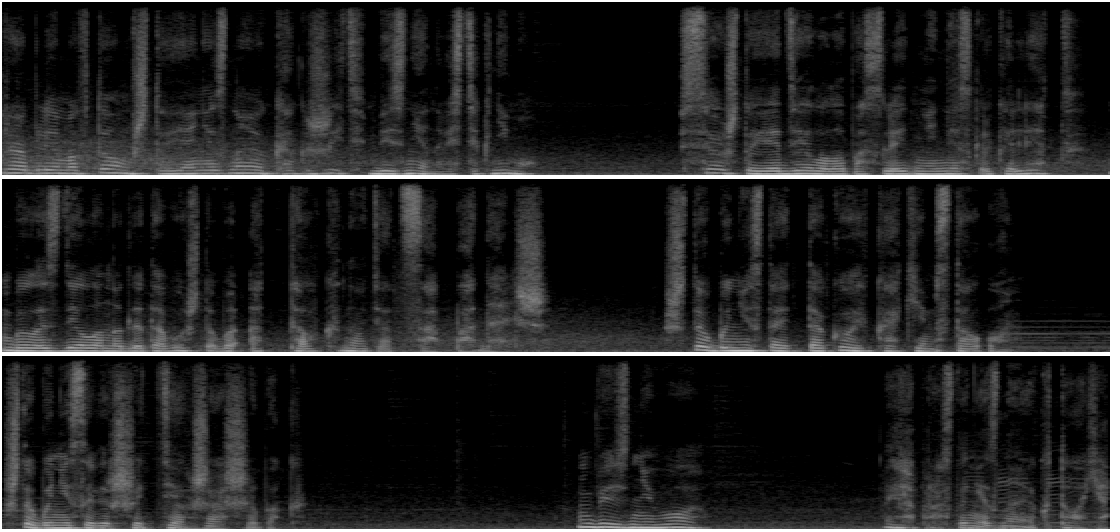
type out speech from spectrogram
Проблема в том, что я не знаю, как жить без ненависти к нему. Все, что я делала последние несколько лет, было сделано для того, чтобы оттолкнуть отца подальше. Чтобы не стать такой, каким стал он. Чтобы не совершить тех же ошибок. Без него я просто не знаю, кто я.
